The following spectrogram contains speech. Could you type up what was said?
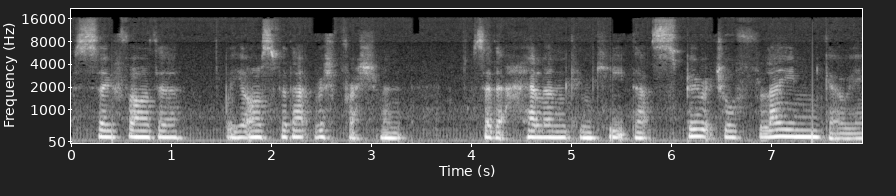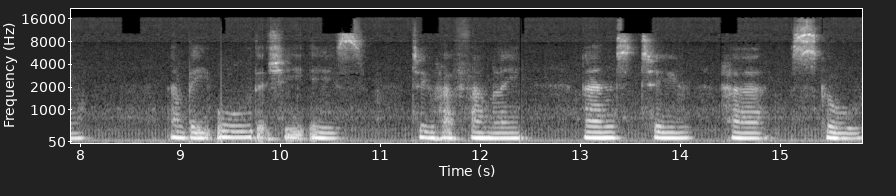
So, Father, we ask for that refreshment so that Helen can keep that spiritual flame going and be all that she is to her family and to her school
